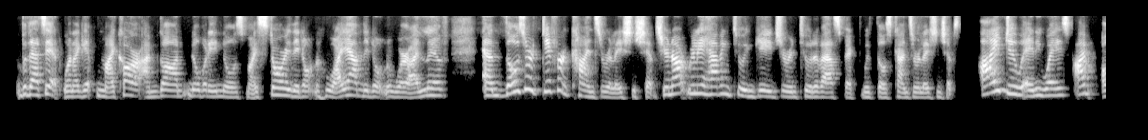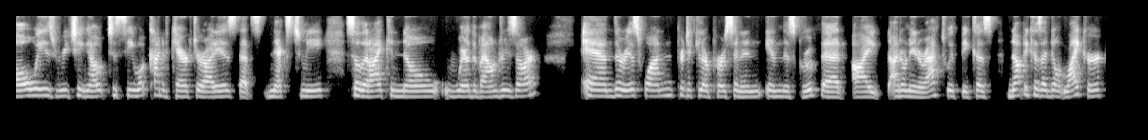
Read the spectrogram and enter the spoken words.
But that's it. When I get in my car, I'm gone. Nobody knows my story. They don't know who I am. They don't know where I live. And those are different kinds of relationships. You're not really having to engage your intuitive aspect with those kinds of relationships. I do anyways. I'm always reaching out to see what kind of character I is that's next to me so that I can know where the boundaries are. And there is one particular person in, in this group that I, I don't interact with because not because I don't like her,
